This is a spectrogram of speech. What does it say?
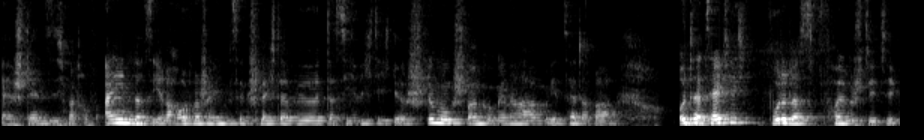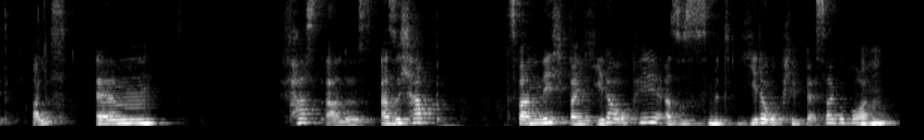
äh, stellen Sie sich mal darauf ein, dass Ihre Haut wahrscheinlich ein bisschen schlechter wird, dass Sie richtige Stimmungsschwankungen haben, etc. Und tatsächlich wurde das voll bestätigt. Alles? Ähm, fast alles. Also ich habe zwar nicht bei jeder OP, also es ist mit jeder OP besser geworden,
